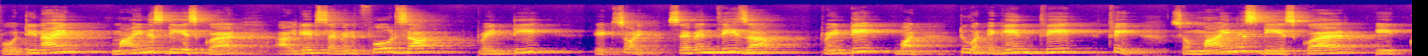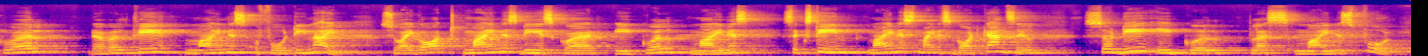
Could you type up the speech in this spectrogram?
49 minus d square, I'll get 7 4s are 28. Sorry, 7 3s are 21. 2 1 again 3 3. So minus d square equal double 3 minus 49. So I got minus d square equal minus 16 minus minus got cancel. So d equal plus minus 4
